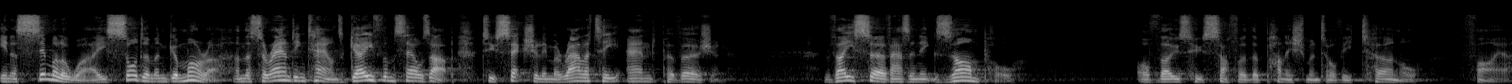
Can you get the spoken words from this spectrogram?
In a similar way, Sodom and Gomorrah and the surrounding towns gave themselves up to sexual immorality and perversion. They serve as an example of those who suffer the punishment of eternal fire.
